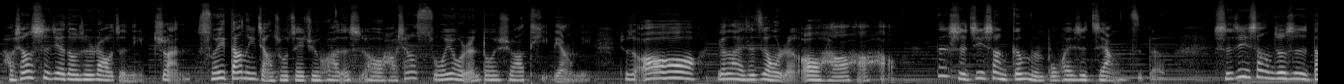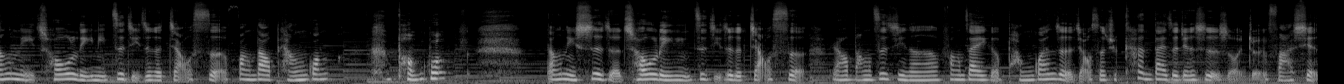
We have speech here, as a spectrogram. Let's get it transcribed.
好像世界都是绕着你转。所以当你讲出这句话的时候，好像所有人都需要体谅你，就是哦，原来是这种人哦，好好好。但实际上根本不会是这样子的。实际上就是当你抽离你自己这个角色，放到旁观，旁观。当你试着抽离你自己这个角色，然后把自己呢放在一个旁观者的角色去看待这件事的时候，你就会发现，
